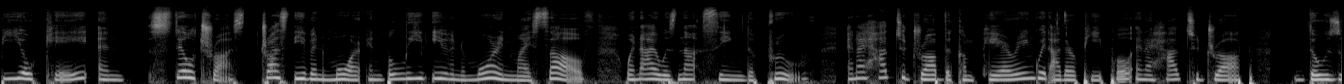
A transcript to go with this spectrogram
be okay and still trust, trust even more, and believe even more in myself when I was not seeing the proof. And I had to drop the comparing with other people, and I had to drop those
